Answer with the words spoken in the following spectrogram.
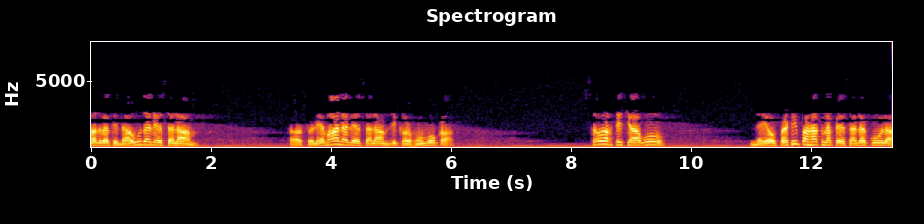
حضرت داوود علیہ السلام او سلیمان علیہ السلام ذکر هم وکړه. سو وخت چې هغه د یو پټي په حق لا فیصله کوله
